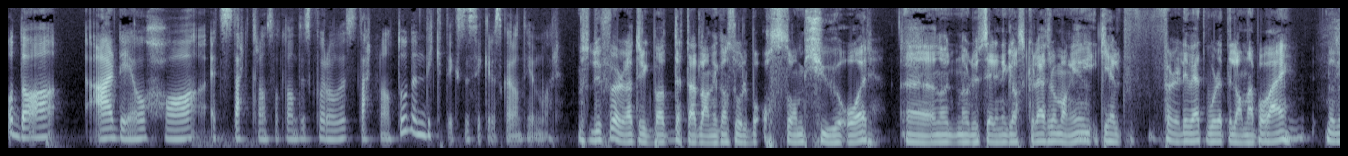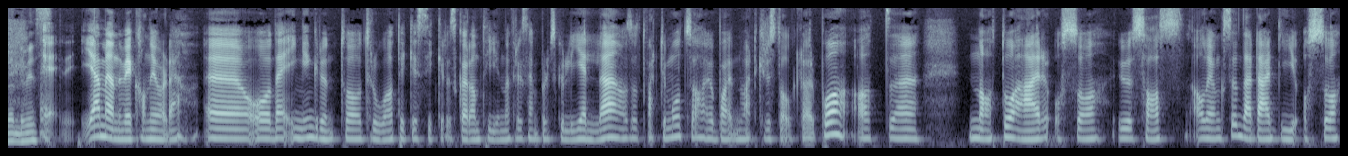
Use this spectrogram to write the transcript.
Og da er det å ha et sterkt transatlantisk forhold, et sterkt Nato, den viktigste sikkerhetsgarantien vår. Så du føler deg trygg på at dette er et land vi kan stole på også om 20 år, når, når, du ser inn i glasskula? Jeg tror mange ikke helt føler de vet hvor dette landet er på vei, nødvendigvis. Eh, jeg mener vi kan gjøre det. Uh, og det er ingen grunn til å tro at ikke sikkerhetsgarantiene f.eks. skulle gjelde. Altså, tvert imot så har jo Biden vært krystallklar på at Nato er også USAs allianse. Det er der de også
